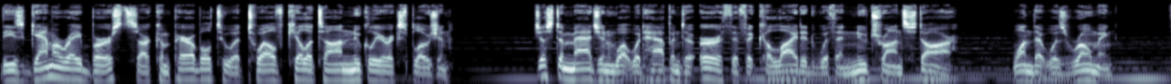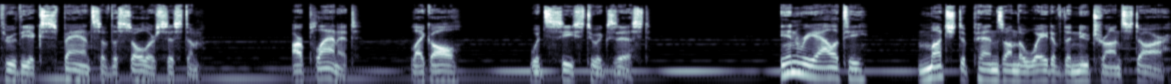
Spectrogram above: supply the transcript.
these gamma-ray bursts are comparable to a 12 kiloton nuclear explosion. Just imagine what would happen to Earth if it collided with a neutron star, one that was roaming through the expanse of the solar system. Our planet, like all, would cease to exist. In reality, much depends on the weight of the neutron star.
